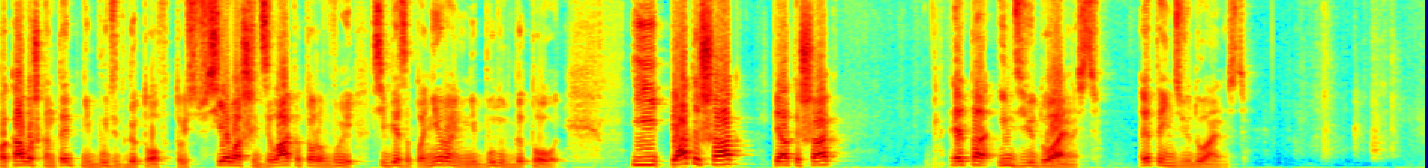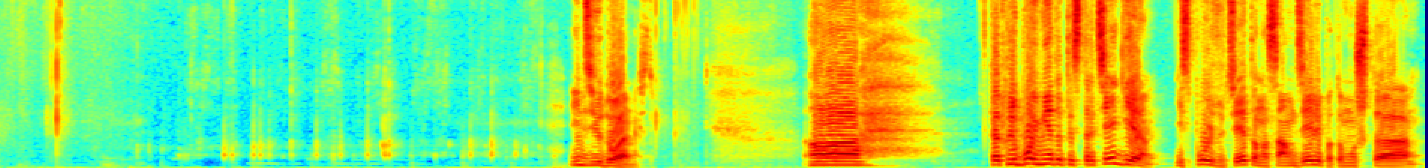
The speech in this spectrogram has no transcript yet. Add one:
пока ваш контент не будет готов. То есть все ваши дела, которые вы себе запланировали, не будут готовы. И пятый шаг, пятый шаг, это индивидуальность это индивидуальность. Индивидуальность. А, как любой метод и стратегия, используйте это на самом деле, потому что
